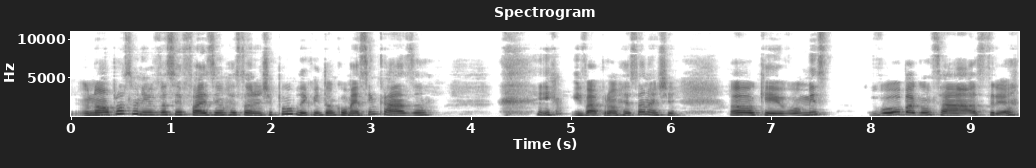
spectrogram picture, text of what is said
No próximo nível você faz em um restaurante público, então começa em casa e, e vai para um restaurante. Ok, eu vou me. Vou bagunçar a Áustria.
